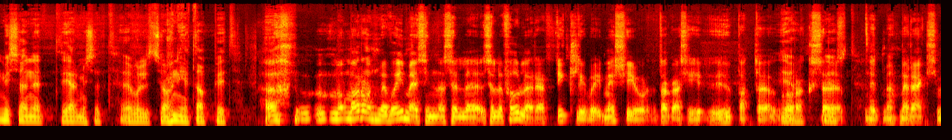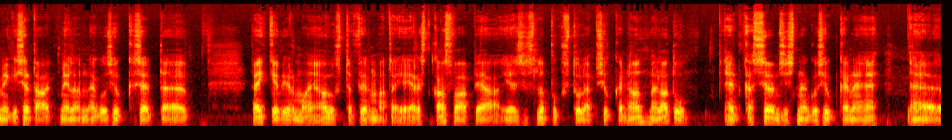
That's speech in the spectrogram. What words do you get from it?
mis on need järgmised evolutsiooni etapid? Ah, ma, ma arvan, et me võime sinna selle, selle Fowleri artikli või Meshi juurde tagasi hüpata korraks, et noh, me rääkisimegi seda, et meil on nagu sihukesed äh, väikefirma ja alustav firma, ta järjest kasvab ja, ja siis lõpuks tuleb sihukene andmeladu. Et kas see on siis nagu sihukene äh,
